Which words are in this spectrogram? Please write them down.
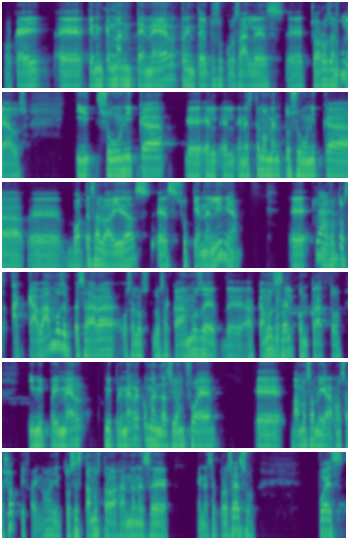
¿ok? Eh, tienen que mantener 38 sucursales, eh, chorros de empleados y su única, eh, en este momento su única bote salvavidas es su tienda en línea. Nosotros acabamos de empezar a, o sea, los, acabamos de, acabamos de hacer el contrato y mi primer, mi primera recomendación fue, vamos a migrarnos a Shopify, ¿no? Y entonces estamos trabajando en ese, en ese proceso. Pues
